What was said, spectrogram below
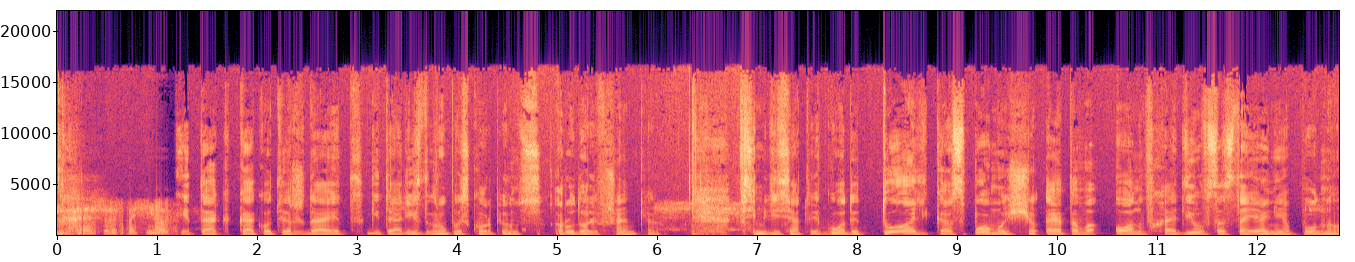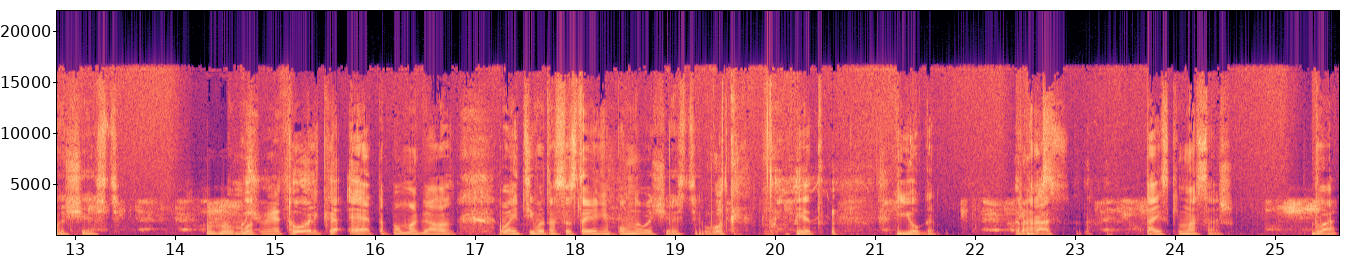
Хорошо, спасибо. Итак, как утверждает гитарист группы Scorpions Рудольф Шенкер, в 70-е годы только с помощью этого он входил в состояние полного счастья. С Вот этого. только это помогало войти в это состояние полного счастья. Вот как? Нет. Йога. Раз. Раз. Тайский массаж. Два.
